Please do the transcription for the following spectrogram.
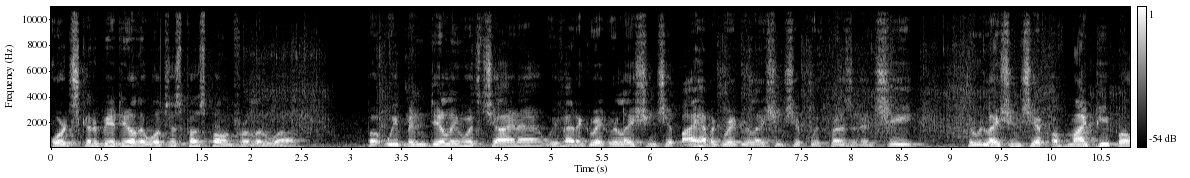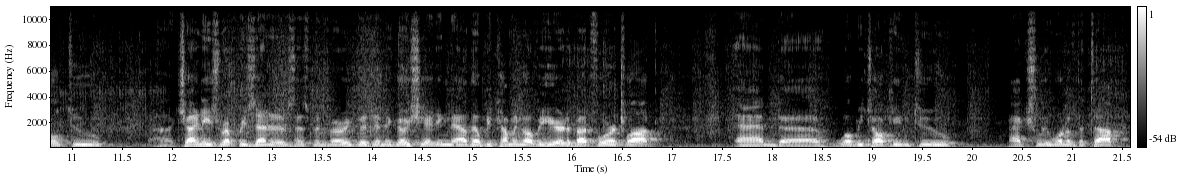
or it's going to be a deal that we'll just postpone for a little while. But we've been dealing with China. We've had a great relationship. I have a great relationship with President Xi. The relationship of my people to uh, Chinese representatives has been very good. They're negotiating now. They'll be coming over here at about 4 o'clock, and uh, we'll be talking to actually one of the top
